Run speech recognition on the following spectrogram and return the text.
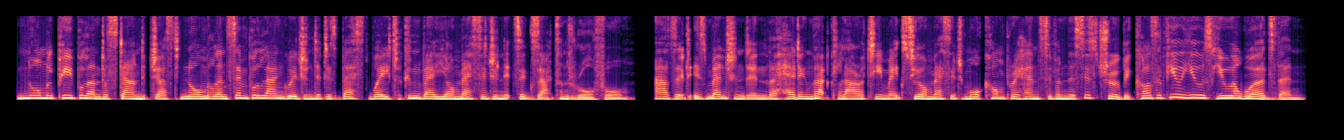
Normal people understand just normal and simple language and it is best way to convey your message in its exact and raw form. As it is mentioned in the heading that clarity makes your message more comprehensive and this is true because if you use fewer words then,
